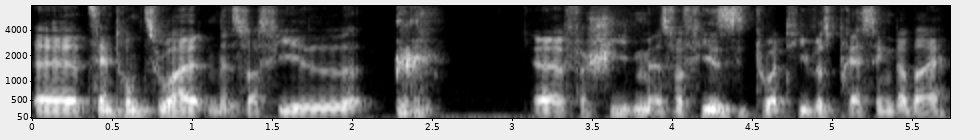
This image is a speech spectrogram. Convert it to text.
äh, Zentrum zuhalten, es war viel äh, Verschieben, es war viel situatives Pressing dabei,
